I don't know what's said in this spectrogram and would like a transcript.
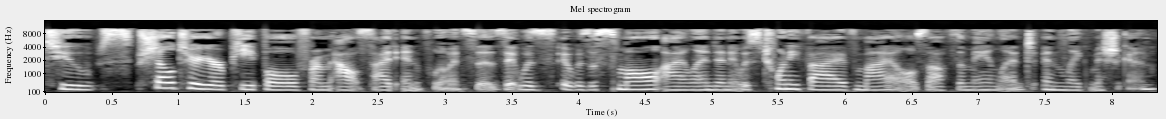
to shelter your people from outside influences. It was it was a small island and it was 25 miles off the mainland in Lake Michigan.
